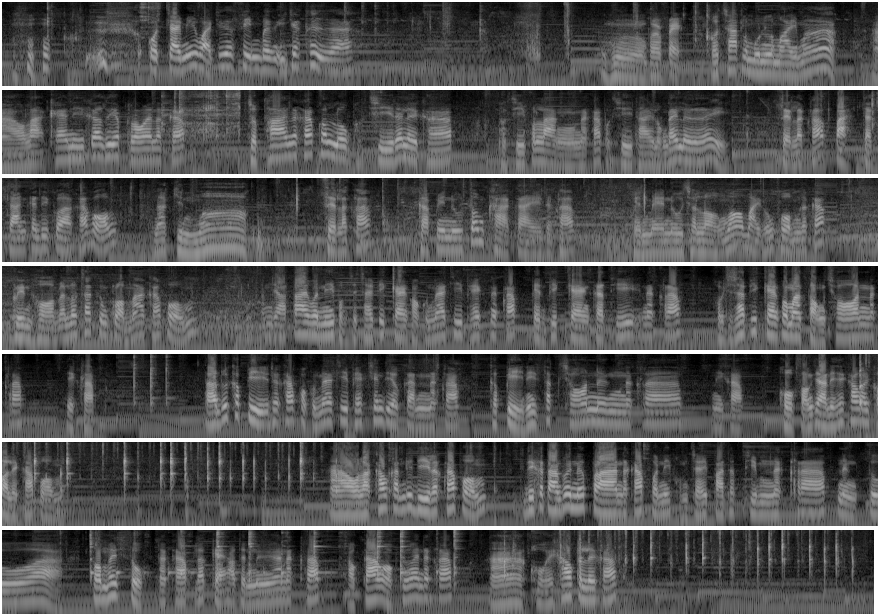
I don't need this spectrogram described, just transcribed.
อดใจไม่ไหวที่จะซิมเบิงอีกจะเถื่ออืมเพอร์เฟกรสชาติละมุนละไมมาก เอาละแค่นี้ก็เรียบร้อยแล้วครับ จบท้ายนะครับก็ลงผักชีได้เลยครับ ผักชีฝรั่งนะครับ ผักชีไทยลงได้เลย เสร็จแล้วครับไปจัดจานกันดีกว่าครับผมน่ากินมาก เสร็จแล้วครับ กับเมนูต้มข่าไก่นะครับ เป็นเมนูฉลองหม้อใหม่ของผมนะครับ กลิ่นหอมและรสชาติกลมกล่อมมากครับผมน้ำยาใต้วันนี้ผมจะใช้พริกแกงของคุณแม่ที่เพกนะครับ เป็นพริกแกงกะทินะครับ ผมจะใช้พริกแกงประมาณ 2 ช้อนนะครับนี่ครับ ตามด้วยกะปินะครับของคุณแม่ที่เพกเช่นเดียวกันนะครับกะปินี่สักช้อนหนึ่งนะครับนี่ครับโขกสองอย่างนี้ให้เข้ากันก่อนเลยครับผมเอาละเข้ากันได้ดีแล้วครับผมทีนี้ก็ตามด้วยเนื้อปลานะครับ วันนี้ผมใช้ปลาทับทิมนะครับหนึ่งตัว ต้มให้สุกนะครับ แล้วแกะเอาแต่เนื้อนะครับ เอาก้างออกด้วยนะครับอ่าโขลกให้เข้ากันเลยครับ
